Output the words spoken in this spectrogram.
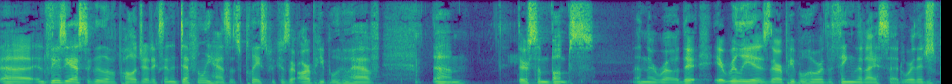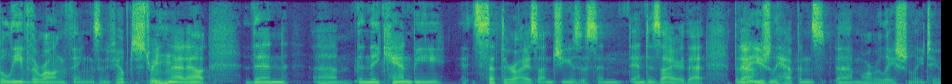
uh, enthusiastically love apologetics, and it definitely has its place because there are people who have, um, there's some bumps in their road. There, it really is. There are people who are the thing that I said, where they just believe the wrong things, and if you help to straighten that out, then um, then they can be set their eyes on Jesus and and desire that. But Yeah. that usually happens uh, more relationally too.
